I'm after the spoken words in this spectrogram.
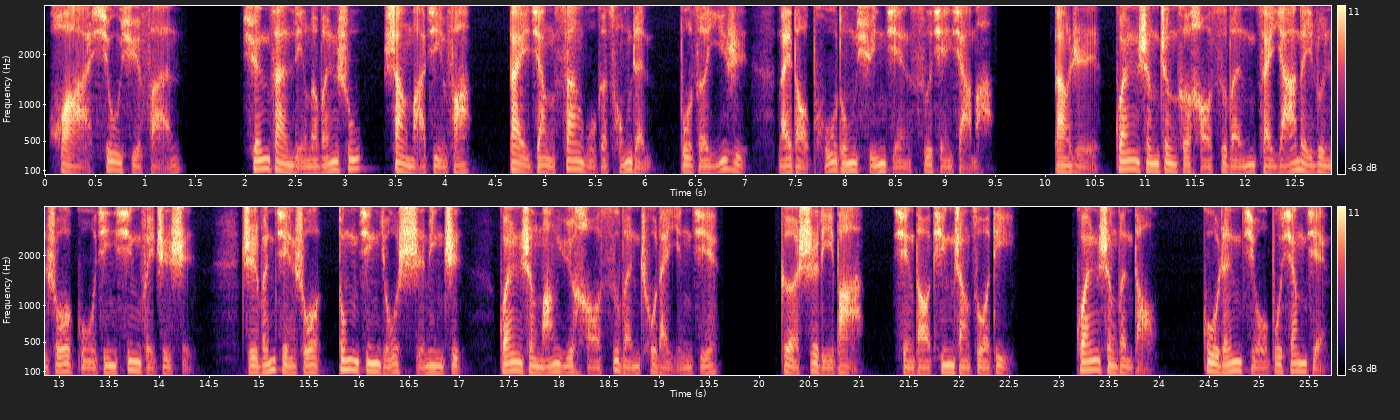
话休叙烦。宣赞领了文书，上马进发，带将三五个从人，不择一日，来到浦东巡检司前下马。当日，关胜正和郝思文在衙内论说古今兴废之事。只闻见说东京有使命至，关胜忙与郝思文出来迎接，各施礼罢，请到厅上坐地。关胜问道：“故人久不相见，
